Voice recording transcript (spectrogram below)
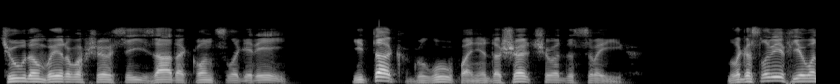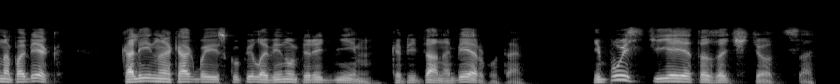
чудом вырвавшегося из ада концлагерей, и так глупо не дошедшего до своих. Благословив его на побег, Калина как бы искупила вину перед ним, капитана Беркута. И пусть ей это зачтется.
